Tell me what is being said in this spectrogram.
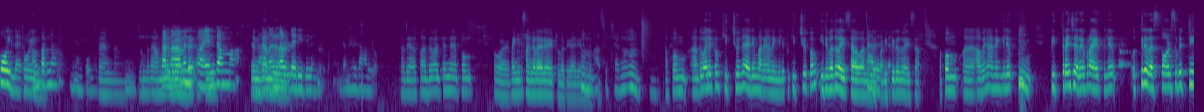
പോയില്ലായിരുന്നു. പറഞ്ഞു ഞാൻ പോകുന്നില്ല കാരണം അവൻ എന്റെ അമ്മ എന്നുള്ള രീതിയിൽ എന്നോട് പറഞ്ഞു. എന്റെ അമ്മ ഇതാണല്ലോ. അതെ അപ്പൊ അതുപോലെ തന്നെ അപ്പം ഭയങ്കര സങ്കടകരമായിട്ടുള്ളൊരു കാര്യമാണ്. അപ്പം അതുപോലെ ഇപ്പം കിച്ചുവിന്റെ കാര്യം പറയുകയാണെങ്കിൽ ഇപ്പൊ കിച്ചു ഇപ്പം ഇരുപത് വയസ്സാവാന്നല്ലേ പറഞ്ഞു ഇപ്പൊ ഇരുപത് വയസ്സാവും. അപ്പം അവനാണെങ്കിലും ഇപ്പൊ ഇത്രയും ചെറിയ പ്രായത്തിൽ ഒത്തിരി റെസ്പോൺസിബിലിറ്റി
